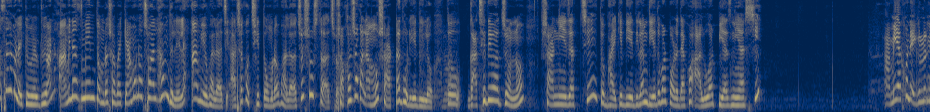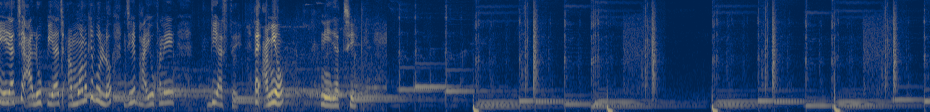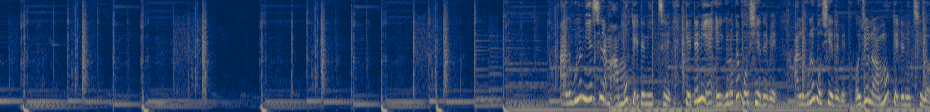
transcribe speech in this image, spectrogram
আসসালামু আলাইকুম এভরিওয়ান আমি নাজমিন, তোমরা সবাই কেমন আছো? আলহামদুলিল্লাহ, আমিও ভালো আছি। আশা করছি তোমরাও ভালো আছো, সুস্থ আছো। সকাল সকাল আম্মু সারটা ধরিয়ে দিল। তো গাছে দেওয়ার জন্য সার নিয়ে যাচ্ছে। তো ভাইকে দিয়ে দিলাম। দিয়ে দেওয়ার পরে দেখো আলু আর পেঁয়াজ নিয়ে আসছি। আমি এখন এগুলো নিয়ে যাচ্ছি, আলু, পেঁয়াজ। আম্মু আমাকে বলল যে ভাই ওখানে দিয়ে আসতে। তাই আমিও নিয়ে যাচ্ছি। আলুগুলো নিয়ে এসেছিলাম আম্মু কেটে নিচ্ছে। কেটে নিয়ে এইগুলোকে বসিয়ে দেবে। আলুগুলো বসিয়ে দেবে। ওই জন্য আম্মু কেটে নিচ্ছিল।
